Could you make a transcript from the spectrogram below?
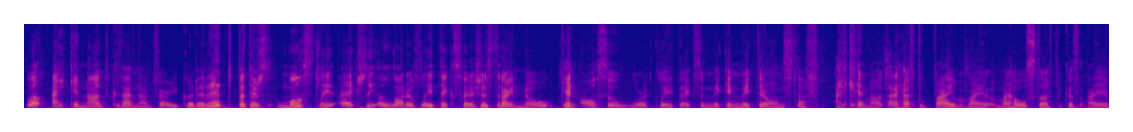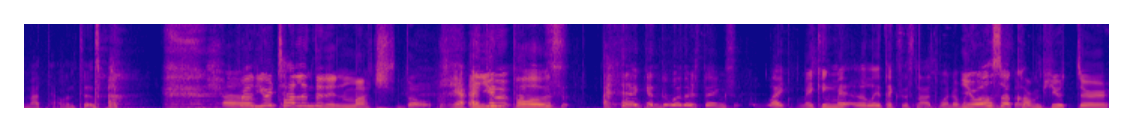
well, I cannot because I'm not very good at it. But there's mostly actually a lot of latex fetishes that I know can also work latex and they can make their own stuff. I cannot. I have to buy my my whole stuff because I am not talented. well, you're talented in much, though. yeah, I and you can pose. I can do other things like making ma- uh, latex is not one of my. you're also a computer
